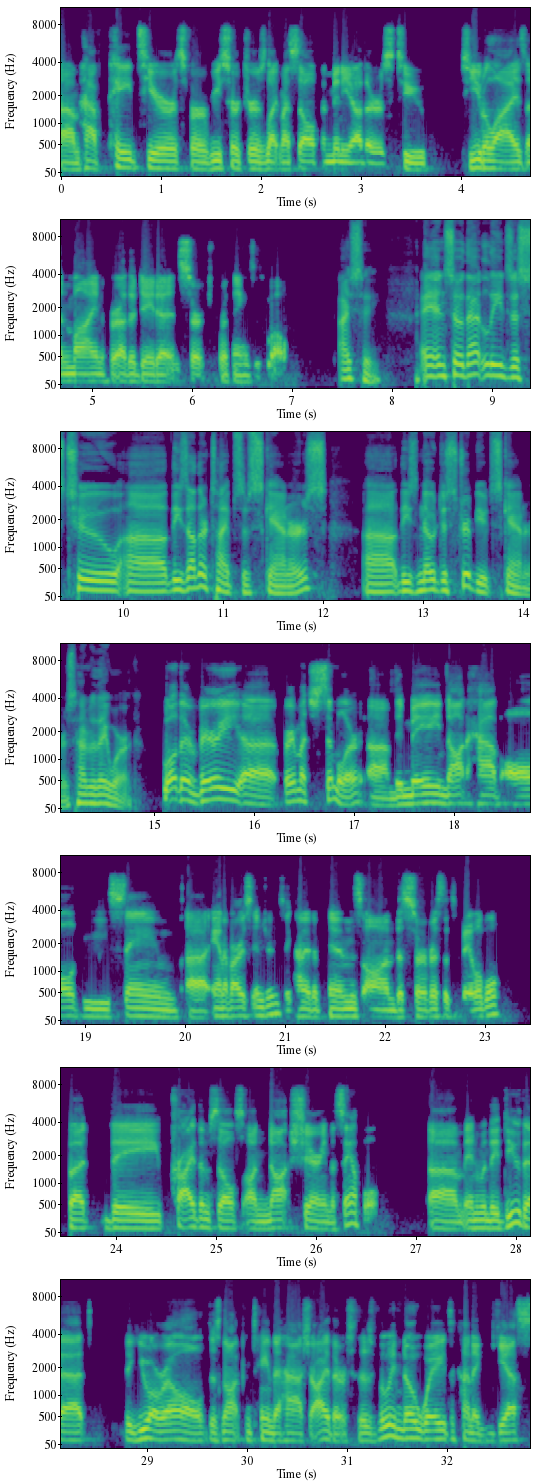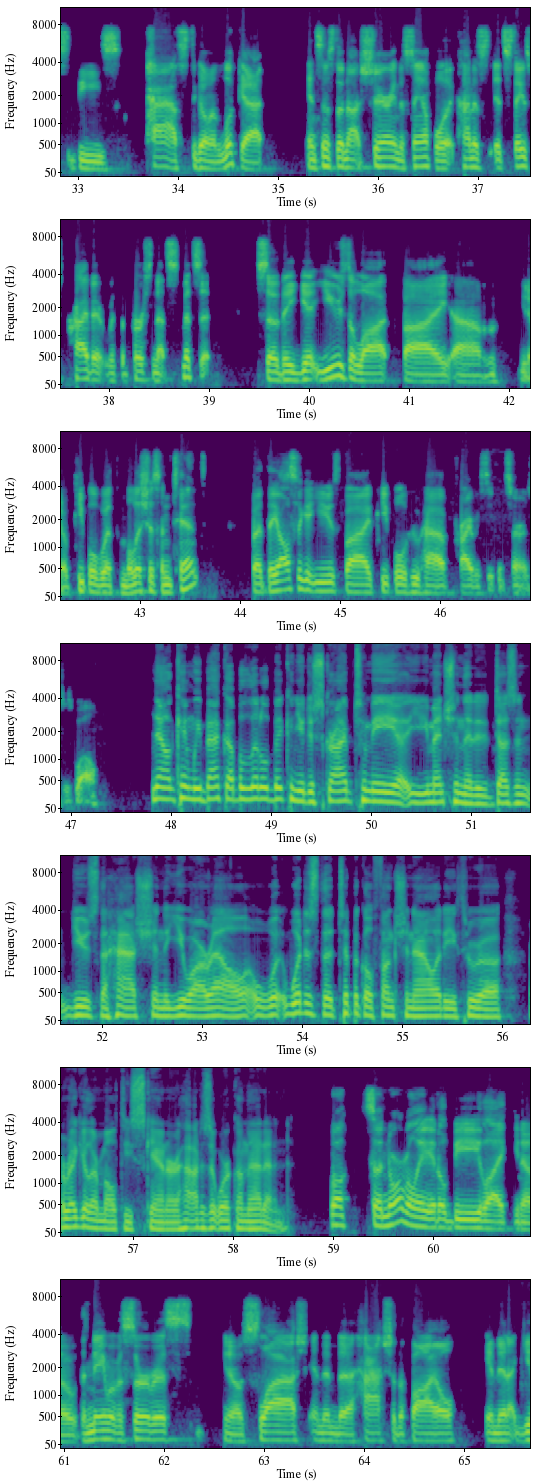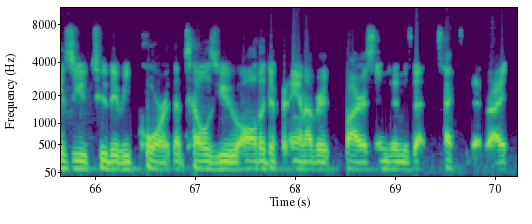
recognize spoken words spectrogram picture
um, have paid tiers for researchers like myself and many others to to utilize and mine for other data and search for things as well. I see. And so that leads us to uh, these other types of scanners, uh, these no distribute scanners. How do they work? Well, they're very, uh, very much similar. Um, they may not have all the same uh, antivirus engines. It kind of depends on the service that's available, but they pride themselves on not sharing the sample. Um, and when they do that, the URL does not contain the hash either. So there's really no way to kind of guess these paths to go and look at. And since they're not sharing the sample, it kind of it stays private with the person that submits it. So they get used a lot by um, you know people with malicious intent, but they also get used by people who have privacy concerns as well. Now, can we back up a little bit? Can you describe to me? Uh, you mentioned that it doesn't use the hash in the URL. What, what is the typical functionality through a, a regular multi scanner? How does it work on that end? Well, so normally it'll be like, you know, the name of a service, you know, slash, and then the hash of the file. And then it gives you to the report that tells you all the different antivirus engines that detected it, right?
